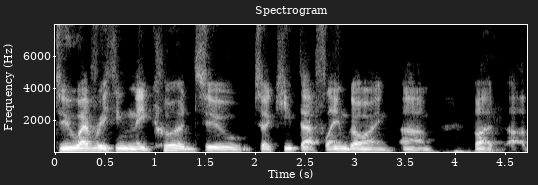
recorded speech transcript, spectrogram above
do everything they could to to keep that flame going. Um, but uh,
